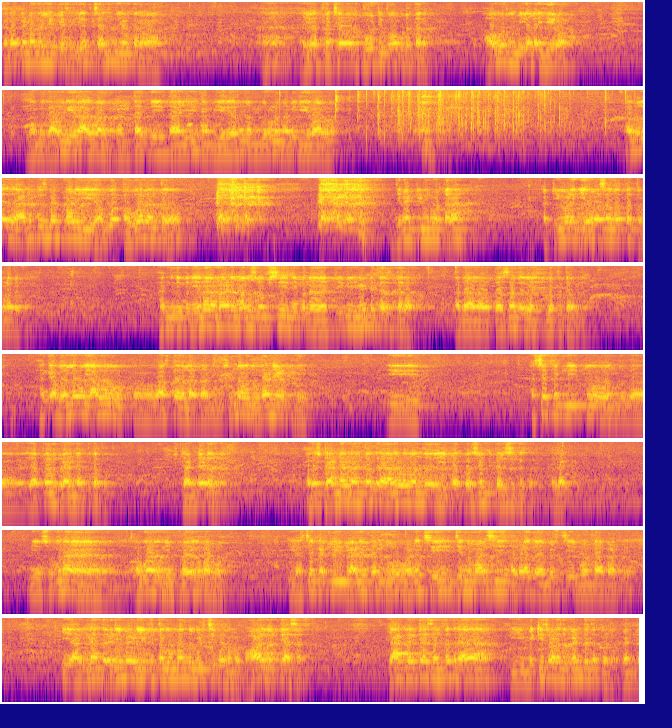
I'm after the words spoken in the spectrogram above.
ಕಣ ಕಣದಲ್ಲಿ ಕೇಸ, ಏನು ಚಂದ ಹೇಳ್ತಾನವ? ಐವತ್ತು ಲಕ್ಷ ಒಂದು ಕೋಟಿ ತೊಗೊಂಡ್ಬಿಟ್ಟಿರ್ತಾನ. ಅವ್ರು ನಿಮಗೆಲ್ಲ ಹೀರೋ. ನಮಗೆ ಅವ್ರು ಹೀರೋ ಆಗಬಾರ್ದು. ನಮ್ಮ ತಂದೆ, ತಾಯಿ ನಮ್ಮ ಹಿರಿಯರು ನಮ್ಮ ಗುರುಗಳು ನಮಗೆ ಹೀರೋ ಆಗಬಾರ್ದು ಅವರೆಲ್ಲ ಅಡ್ವರ್ಟೈಸ್ಮೆಂಟ್ ಮಾಡಿ, ಅವ್ವ, ಅವ್ವರಂತೂ ದಿನ ಟಿ ವಿ ನೋಡ್ತಾರ? ಆ ಟಿ ವಿ ಒಳಗೆ ಏನು ಹೊಸದಂತ ತಗೊಳ್ಬೇಕು. ಹಂಗೆ ನಿಮ್ಮನ್ನ ಏನಾರ ಮಾಡಿ ಮನಸ್ಸು ಒಪ್ಪಿಸಿ ನಿಮ್ಮನ್ನ ಟಿ ವಿ ಹಿಂಡಿ ತರಿಸ್ತಾರ ಅದ ತರಿಸೋದು ಗೊತ್ತೈತೆ ಅವ್ರಿಗೆ. ಹಂಗೆ ಅವೆಲ್ಲವೂ ಯಾವ ವಾಸ್ತವಲ್ಲ. ವಾಸ್ತವ ಅಲ್ಲ ನಾನು ನಿಮ್ಗೆ ಸುಮ್ಮನೆ ಒಂದು ಉದಾಹರಣೆ ಹೇಳ್ತೀನಿ. ಈ ಹಸೆ ಕಡ್ಲಿ ಇಟ್ಟು ಒಂದು ಆ್ಯಪಲ್ ಬ್ರ್ಯಾಂಡ್ ಅಂತ ಬರ್ತದೆ. ಸ್ಟ್ಯಾಂಡರ್ಡ್ ಅದು. ಅದು ಸ್ಟ್ಯಾಂಡರ್ಡ್ ಅಂತಂದ್ರೆ ಅದರೊಳಗೆ ಒಂದು ಇಪ್ಪತ್ತು ಪರ್ಸೆಂಟ್ ಕಲಿಸಿರ್ತದೆ ಅದ್ರಾಗ. ನೀವು ಸುಮ್ಮನೆ ಅವ್ವಾರು ನೀವು ಪ್ರಯೋಗ ಮಾಡ್ಬೋದು. ಈ ಹಚ್ಚೆ ಕಟ್ಲಿ ಬ್ಯಾಳೆ ತಂದು ಒಣಗಿಸಿ ಜಿನ್ನು ಮಾಡಿಸಿ, ಅದರೊಳಗೆ ಮಿರ್ಚಿ ಬೋಂಡ ಮಾಡಿರಿ. ಈ ಅಂಗಡಿಯಿಂದ ರೆಡಿಮೇಡ್ ಹಿಟ್ಟು ತೊಗೊಂಬಂದು ಮಿರ್ಚಿ ಬೋಂಡ ಮಾಡಿ ಭಾಳ ವ್ಯತ್ಯಾಸ. ಯಾಕೆ ವ್ಯತ್ಯಾಸ ಅಂತಂದ್ರೆ, ಈ ಮೆಕ್ಕೆಜೋಳದ ಬೆಂಡ್ ತಕ್ಕೊಂಡು ಬೆಂಡ್.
